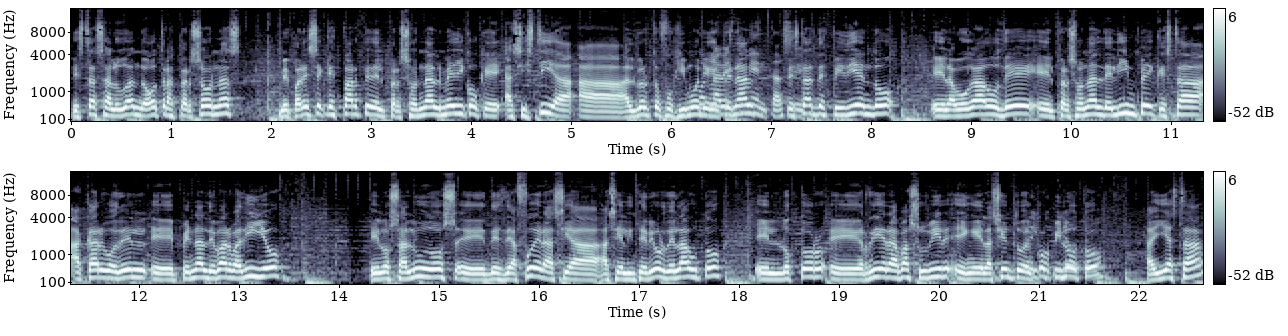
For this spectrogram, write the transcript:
Está saludando a otras personas. Me parece que es parte del personal médico que asistía a Alberto Fujimori en el penal. Se sí. está despidiendo el abogado del personal del INPE que está a cargo del eh, penal de Barbadillo. Eh, los saludos eh, desde afuera hacia, hacia el interior del auto. El doctor eh, Riera va a subir en el asiento del El copiloto. copiloto. Ahí ya está.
